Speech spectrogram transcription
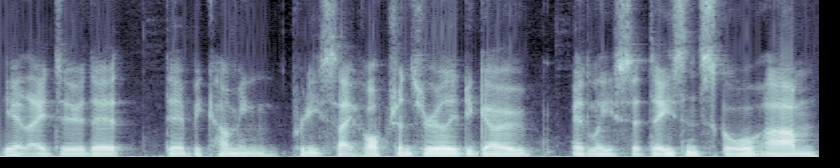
Yeah, they do. They're they're becoming pretty safe options really to go at least a decent score. Um,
